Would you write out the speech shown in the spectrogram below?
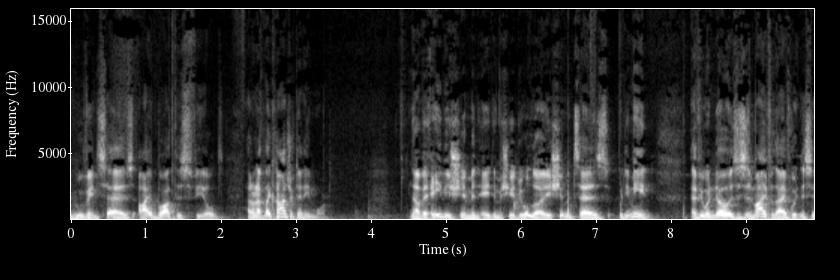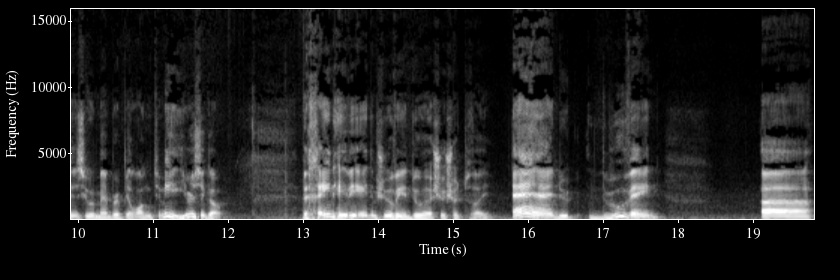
Ruvain says, "I bought this field. I don't have my contract anymore." Now, Vehavi Shimon Shiyadu Shimon says, What do you mean? Everyone knows this is my field. I have witnesses who remember it belonged to me years ago. Hevi. And Ruvain, uh,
